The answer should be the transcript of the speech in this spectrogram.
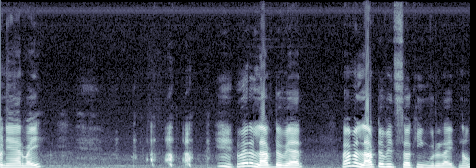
भने यार भाइ। मेरो ल्यापटप यार। भाइ my laptop is sucking bro right now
